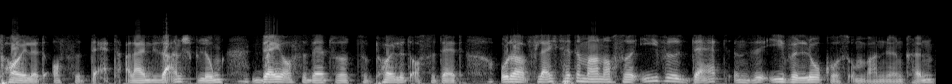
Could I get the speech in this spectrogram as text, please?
Toilet of the Dead. Allein diese Anspielung, Day of the Dead wird zu Toilet of the Dead. Oder vielleicht hätte man auch so Evil Dead in The Evil Locus umwandeln können.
